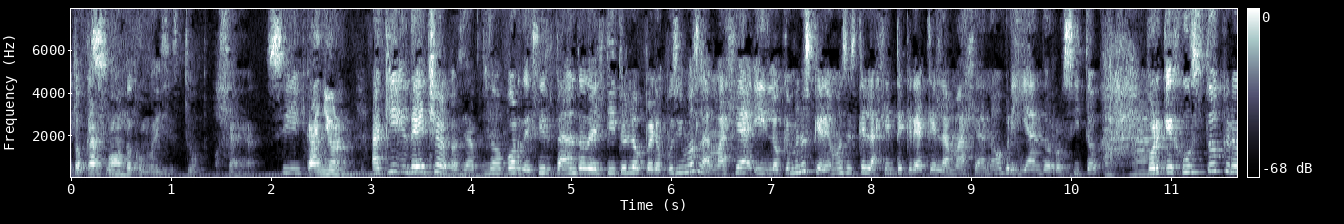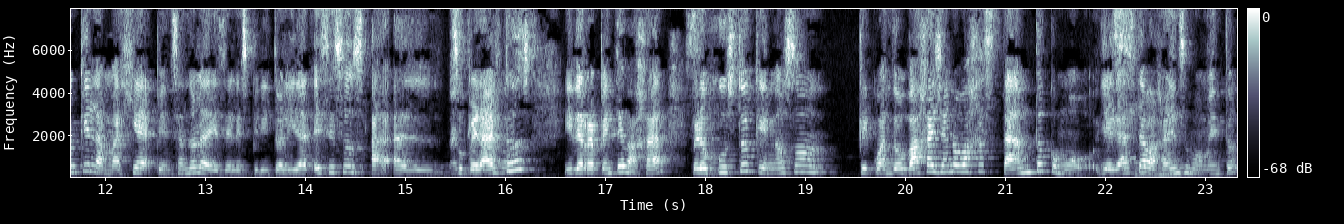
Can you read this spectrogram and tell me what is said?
tocar fondo, como dices o sea, sí. cañón. Aquí, de hecho, o sea, no por decir tanto del título, pero pusimos la magia y lo que menos queremos es que la gente crea que la magia, ¿no? Brillando, rosito. Porque justo creo que la magia, pensándola desde la espiritualidad, es esos al, super altos y de repente bajar, pero justo que no son que cuando bajas ya no bajas tanto como llegaste a bajar en su momento,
